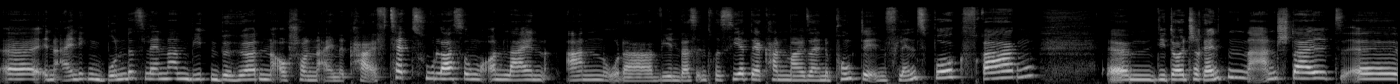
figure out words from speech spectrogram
Äh, in einigen Bundesländern bieten Behörden auch schon eine Kfz-Zulassung online an oder wen das interessiert, der kann mal seine Punkte in Flensburg fragen. Ähm, die Deutsche Rentenanstalt äh,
